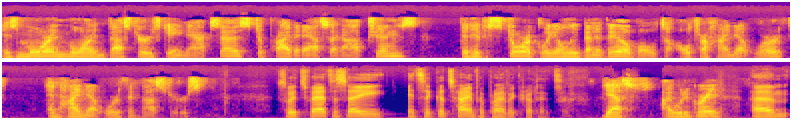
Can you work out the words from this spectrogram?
as more and more investors gain access to private asset options that have historically only been available to ultra high net worth and high net worth investors. So it's fair to say it's a good time for private credit. Yes, I would agree. Um,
